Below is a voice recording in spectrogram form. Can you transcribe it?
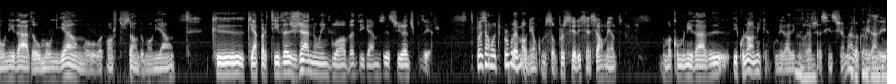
unidade ou uma união, ou a construção de uma união que, que à partida já não engloba, digamos, esses grandes poderes. Depois há um outro problema. A União começou por ser essencialmente uma comunidade económica, comunidade económica, uhum. assim se chamava, comunidade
